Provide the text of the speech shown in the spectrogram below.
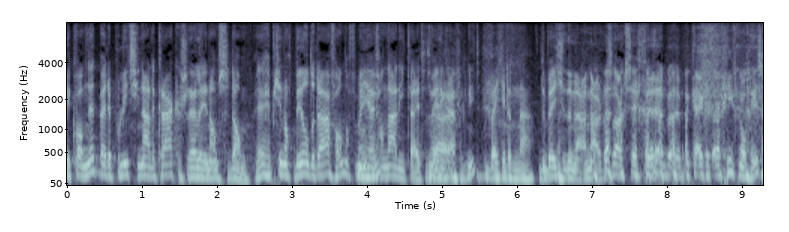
ik kwam net bij de politie na de krakersrellen in Amsterdam. heb je nog beelden daarvan? Of ben jij mhm. van na die tijd? Dat weet ik eigenlijk niet. Een beetje daarna. Een beetje daarna. Nou, dan zou ik zeggen, bekijk het archief nog eens.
